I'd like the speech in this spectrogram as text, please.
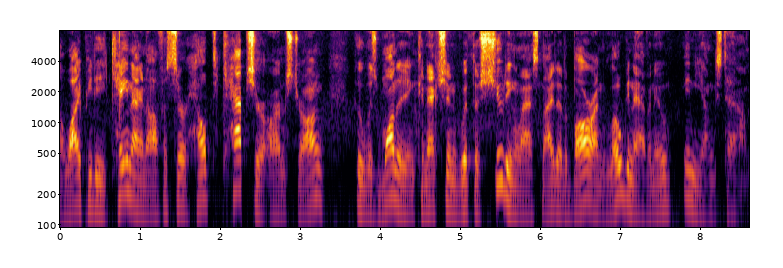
A YPD canine officer helped capture Armstrong, who was wanted in connection with the shooting last night at a bar on Logan Avenue in Youngstown.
